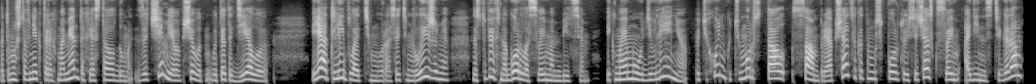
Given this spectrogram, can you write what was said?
Потому что в некоторых моментах я стала думать, зачем я вообще вот, вот это делаю? И я отлипла от Тимура с этими лыжами, наступив на горло своим амбициям. И, к моему удивлению, потихоньку Тимур стал сам приобщаться к этому спорту, и сейчас к своим 11 годам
